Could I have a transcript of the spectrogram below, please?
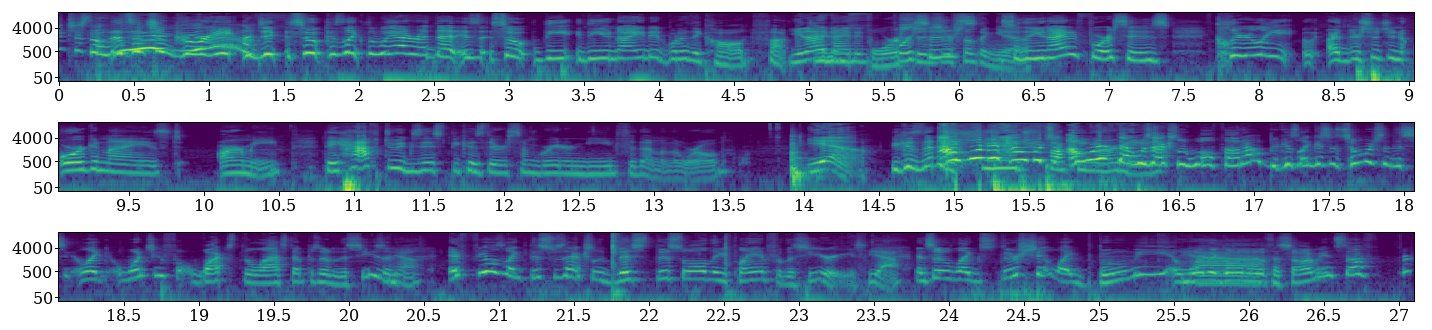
he's just a That's such a great ridiculous. So, because like the way I read that is so the the United what are they called? Fuck, United Forces or something, So the United Forces clearly are they're such an organized army. They have to exist because there is some greater need for them in the world. Yeah. Because that is I wonder how much. I wonder if that was actually well thought out because, like I said, so much of this, like once you f- watch the last episode of the season, Yeah. it feels like this was actually this this all they planned for the series. Yeah. And so like there's shit like Bumi and where they're going with Asami and stuff. They're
